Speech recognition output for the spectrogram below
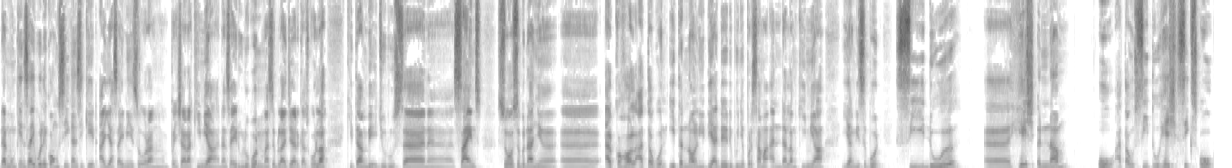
Dan mungkin saya boleh kongsikan sikit. Ayah saya ni seorang pensyarah kimia dan saya dulu pun masa belajar dekat sekolah kita ambil jurusan uh, sains. So sebenarnya uh, alkohol ataupun ethanol ni dia ada dia punya persamaan dalam kimia yang disebut C2 uh, H6 O atau C2H6O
